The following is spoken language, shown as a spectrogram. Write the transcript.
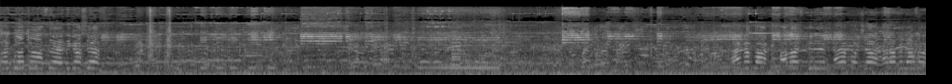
লাগলো আপা আছে এদিকে আসেন আয় না পা খুব ভালো আইসক্রিম খায়া পয়সা খারাপ হলে আমার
